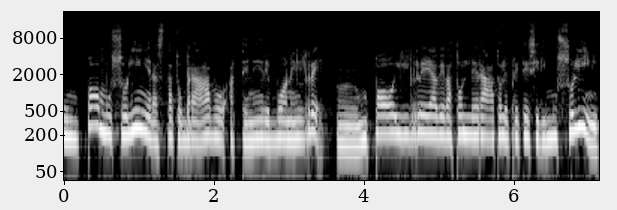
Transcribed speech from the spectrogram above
un po' Mussolini era stato bravo a tenere buono il re, mm, un po' il re aveva tollerato le pretese di Mussolini,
